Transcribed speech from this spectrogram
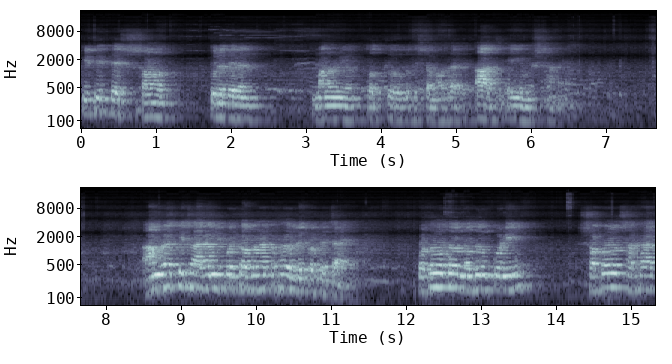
কৃতিত্বের সনদ তুলে দেবেন মাননীয় তথ্য উপদেষ্টা মহোদয় আজ এই অনুষ্ঠানে। আমরা কিছু আগামী পরিকল্পনার কথা উল্লেখ করতে চাই। প্রথমত নতুন কুড়ি সকল শাখার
